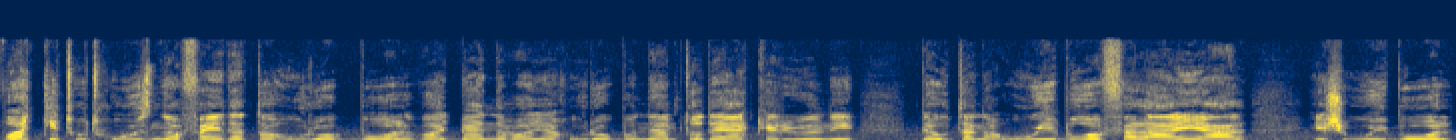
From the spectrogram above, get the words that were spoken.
vagy ki tud húzni a fejedet a hurokból, vagy benne vagy a hurokból, nem tud elkerülni, de utána újból felálljál, és újból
